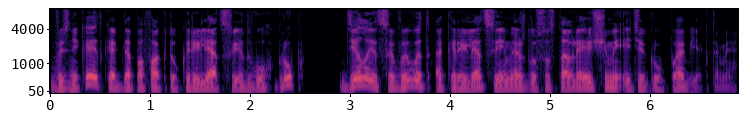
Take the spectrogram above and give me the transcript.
возникает, когда по факту корреляции двух групп делается вывод о корреляции между составляющими этих группы объектами.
